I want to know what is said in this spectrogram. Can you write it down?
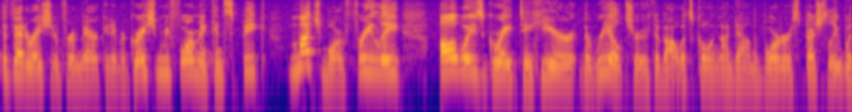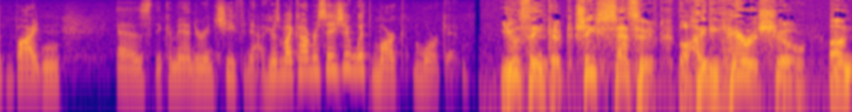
the Federation for American Immigration Reform and can speak much more freely. Always great to hear the real truth about what's going on down the border, especially with Biden as the commander in chief now. Here's my conversation with Mark Morgan. You think it, she says it. The Heidi Harris Show on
